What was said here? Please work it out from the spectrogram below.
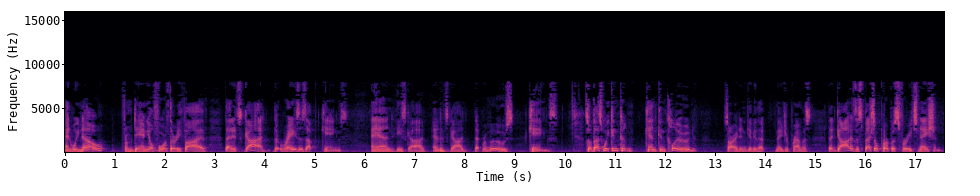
And we know from Daniel 4:35 that it's God that raises up kings and he's God and it's God that removes kings. So thus we can can conclude, sorry I didn't give you that major premise, that God has a special purpose for each nation.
